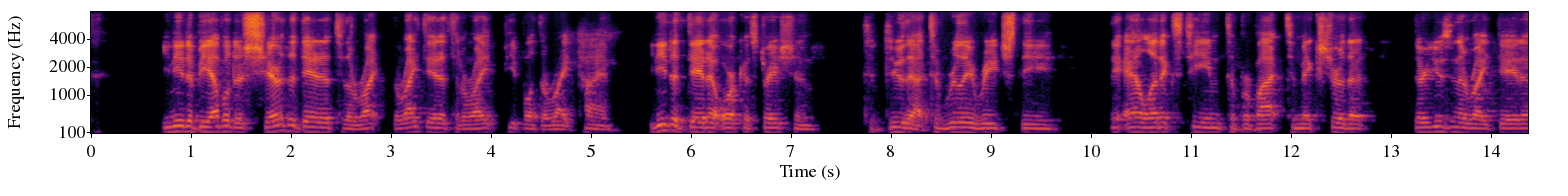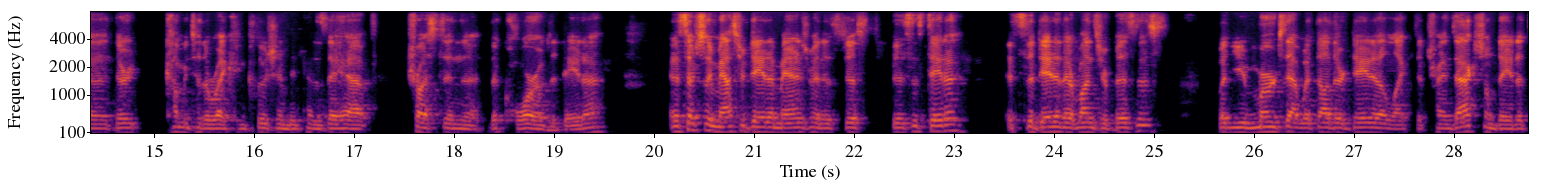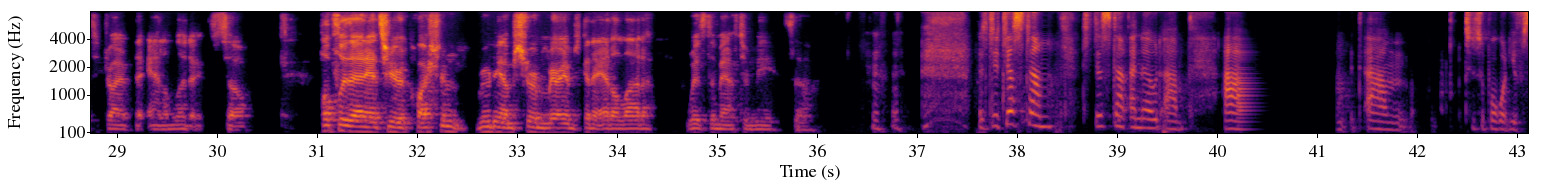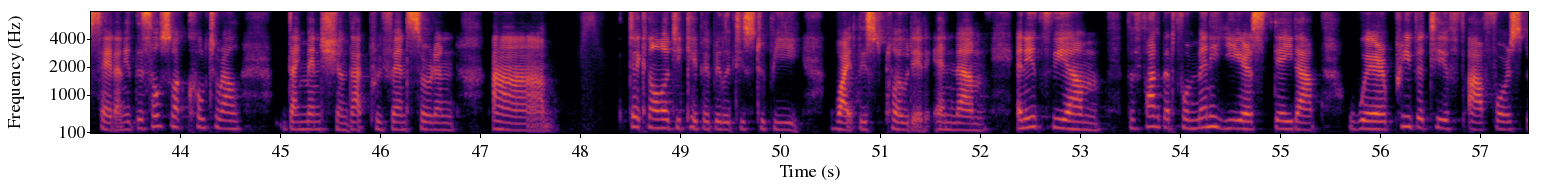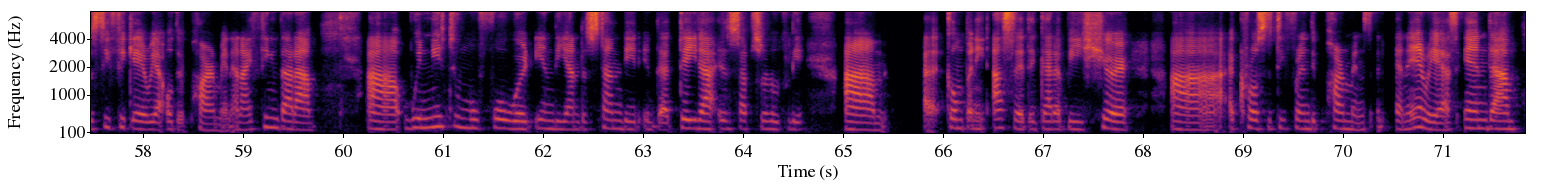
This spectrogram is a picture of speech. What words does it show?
you need to be able to share the data to the right the right data to the right people at the right time. You need a data orchestration to do that to really reach the the analytics team to provide to make sure that they're using the right data, they're coming to the right conclusion because they have trust in the, the core of the data. And essentially, master data management is just business data. It's the data that runs your business, but you merge that with other data like the transactional data to drive the analytics. So hopefully that answers your question. Rudy, I'm sure Miriam's going to add a lot of wisdom after me. So just um just a note um, um, um to support what you've said, and it, there's also a cultural dimension that prevents certain uh, technology capabilities to be widely exploded. And um, and it's the um, the fact that for many years data were privative uh, for a specific area or department. And I think that uh, uh, we need to move forward in the understanding that data is absolutely um, a company asset. It gotta be shared uh, across the different departments and, areas. And um,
